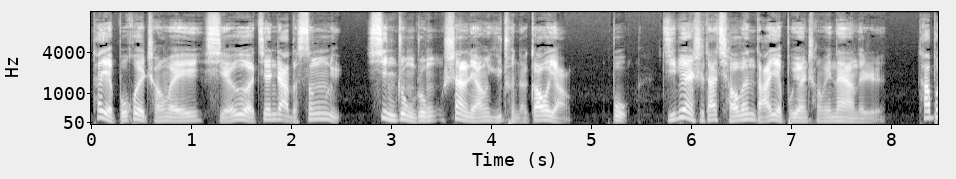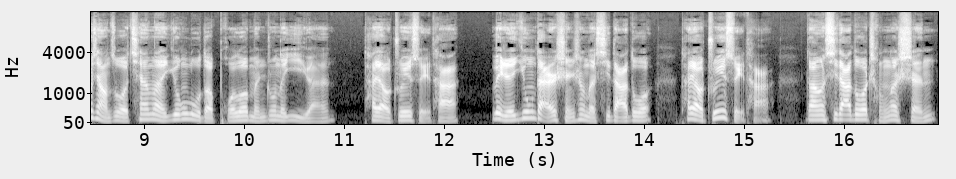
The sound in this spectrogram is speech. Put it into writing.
他也不会成为邪恶奸诈的僧侣。信众中善良愚蠢的羔羊，不，即便是他乔文达也不愿成为那样的人。他不想做千万庸碌的婆罗门中的一员，他要追随他，为人拥戴而神圣的悉达多，他要追随他。当悉达多成了神，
